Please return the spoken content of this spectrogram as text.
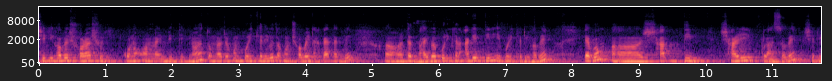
সেটি হবে সরাসরি, কোনো অনলাইন ভিত্তিক নয়। তোমরা যখন পরীক্ষা দিবে তখন সবাই ঢাকায় থাকবে। অর্থাৎ ভাইবা পরীক্ষার আগের দিন এই পরীক্ষাটি হবে। এবং সাত দিন শারীরিক ক্লাস হবে। সেটি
